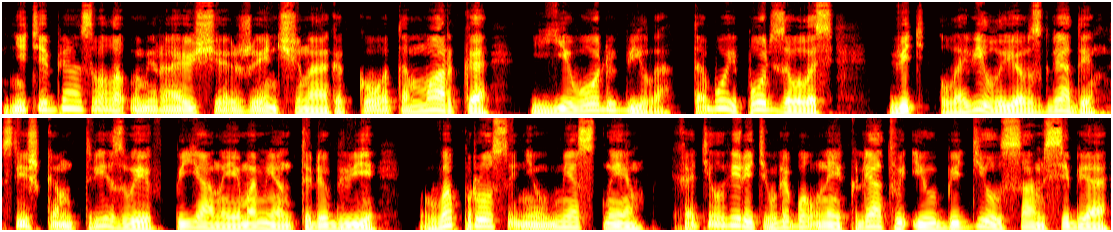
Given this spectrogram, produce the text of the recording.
Не тебя звала умирающая женщина, а какого-то Марка. Его любила, тобой пользовалась. Ведь ловил ее взгляды, слишком трезвые в пьяные моменты любви, вопросы неуместные. Хотел верить в любовные клятвы и убедил сам себя.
